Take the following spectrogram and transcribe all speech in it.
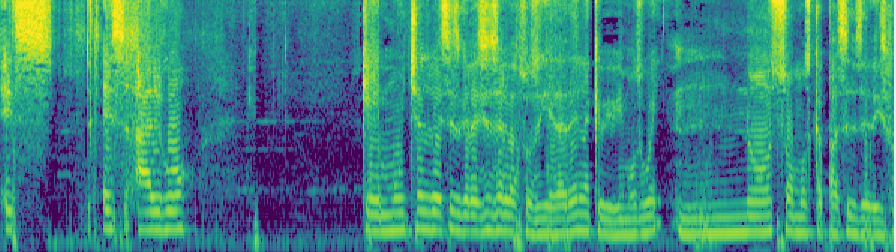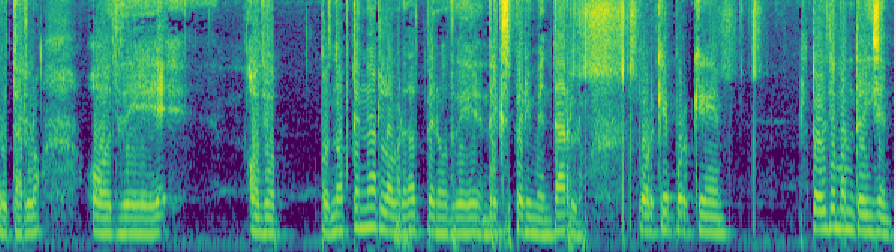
es, es algo que muchas veces gracias a la sociedad en la que vivimos, güey, no somos capaces de disfrutarlo o de o de pues no obtenerlo, ¿verdad? Pero de, de experimentarlo. ¿Por qué? Porque todo el tiempo te dicen,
